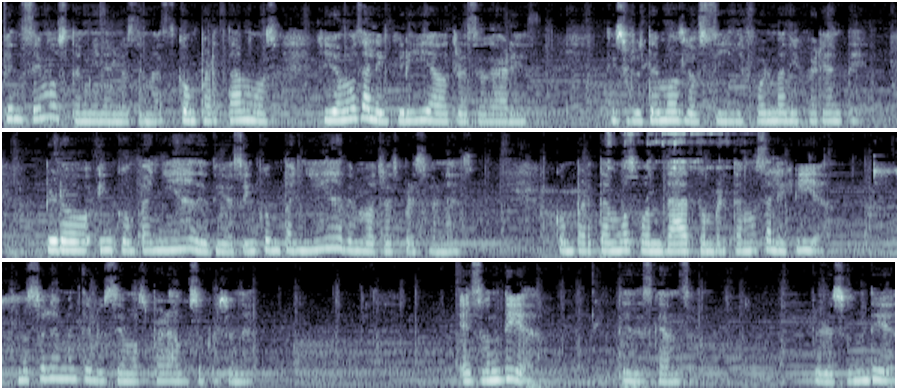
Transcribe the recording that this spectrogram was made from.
pensemos también en los demás, compartamos, llevemos alegría a otros hogares, disfrutémoslo sí de forma diferente, pero en compañía de Dios, en compañía de otras personas. Compartamos bondad, compartamos alegría, no solamente lo usemos para uso personal. Es un día de descanso, pero es un día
